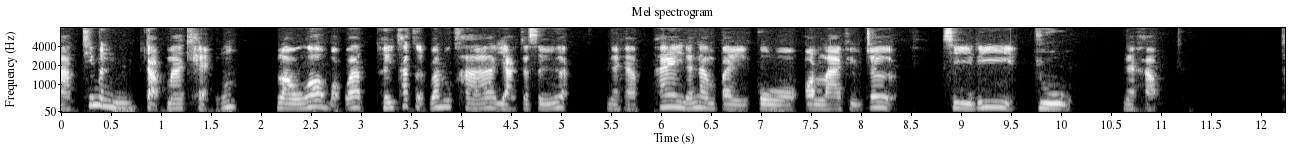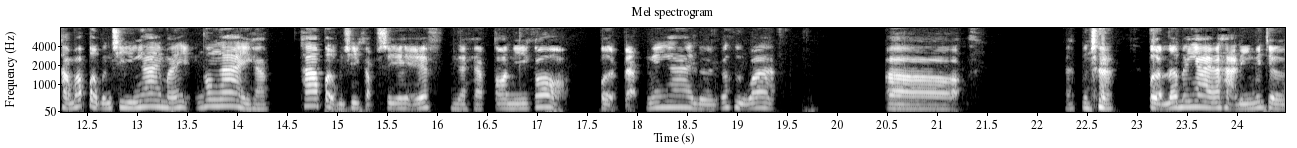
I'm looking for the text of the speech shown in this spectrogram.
าทที่มันกลับมาแข็ง เราก็บอกว่าเฮ้ยถ้าเกิดว่าลูกค้าอยากจะซื้อ นะครับ ให้แนะนำไป Go Online Future Series U นะครับ ถามว่าเปิดบัญชีง่ายไหมก็ง่ายครับ ถ้าเปิดบัญชีกับ CAF นะครับ ตอนนี้ก็เปิดแบบง่าย ๆเลยก็คือว่าเอ่อเปิดเริ่มไม่ง่ายแล้วหาลิงก์ไม่เจอ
